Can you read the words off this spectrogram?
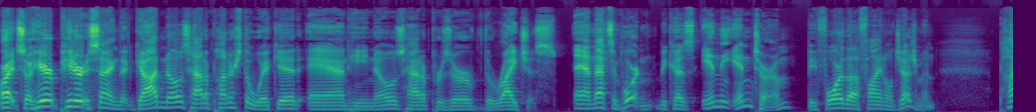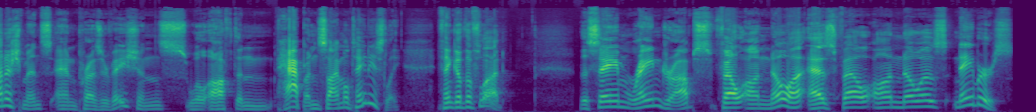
All right, so here Peter is saying that God knows how to punish the wicked and he knows how to preserve the righteous. And that's important because in the interim, before the final judgment, punishments and preservations will often happen simultaneously. Think of the flood. The same raindrops fell on Noah as fell on Noah's neighbors.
